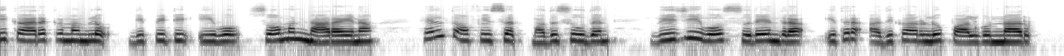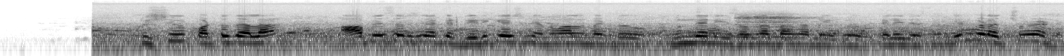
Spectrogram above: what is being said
ఈ కార్యక్రమంలో deputy EO Soman Narayana health officer Madhusudan VGO Surendra ఇతర అధికారులు పాల్గొన్నారు. కృషి పట్టుదల ఆఫీసర్స్ యొక్క డెడికేషన్ ఇన్వాల్వ్మెంట్ ఉందని ఈ సందర్భంగా మీకు తెలియజేస్తుంది మీరు కూడా చూడండి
